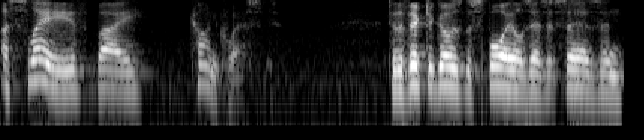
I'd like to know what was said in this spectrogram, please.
a slave by conquest. To the victor goes the spoils, as it says, and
